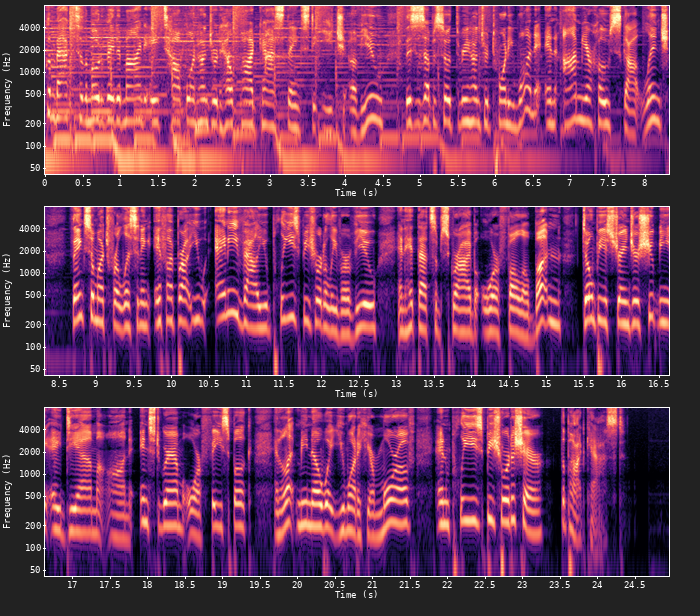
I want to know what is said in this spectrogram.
Welcome back to The Motivated Mind, a top 100 health podcast. Thanks to each of you. This is episode 321, and I'm your host, Scott Lynch. Thanks so much for listening. If I brought you any value, please be sure to leave a review and hit that subscribe or follow button. Don't be a stranger. Shoot me a DM on Instagram or Facebook and let me know what you want to hear more of. And please be sure to share the podcast.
